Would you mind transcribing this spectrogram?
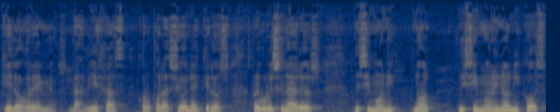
que los gremios, las viejas corporaciones que los revolucionarios decimonónicos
